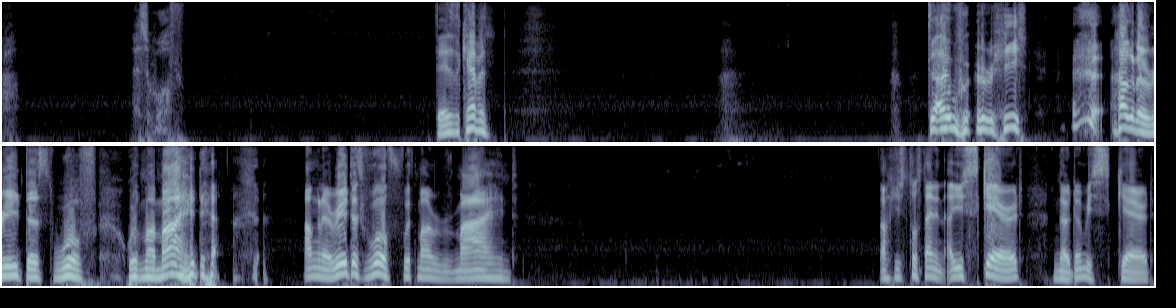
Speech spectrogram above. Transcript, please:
There's a wolf. There's the cabin. I read? I'm gonna read this wolf with my mind. I'm gonna read this wolf with my mind. Oh, you're still standing. Are you scared? No, don't be scared.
